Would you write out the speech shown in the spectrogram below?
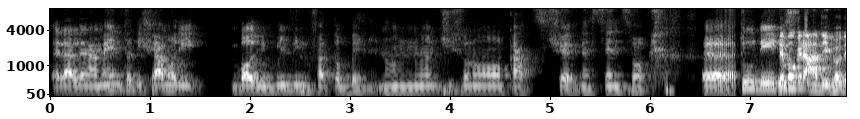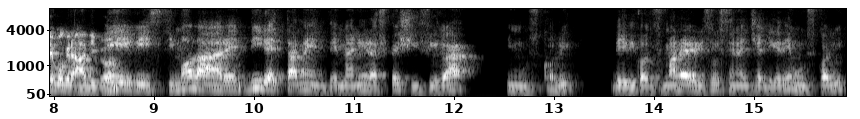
l'allenamento, diciamo, di bodybuilding fatto bene, non, non ci sono cazzi, cioè, nel senso, eh, tu devi... Democratico, democratico. Devi stimolare direttamente in maniera specifica i muscoli, devi consumare le risorse energetiche dei muscoli,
